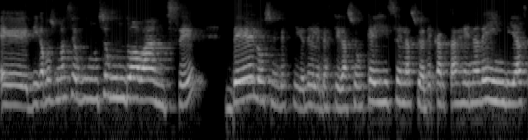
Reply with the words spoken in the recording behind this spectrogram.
eh, digamos, un segundo avance de, los de la investigación que hice en la ciudad de Cartagena de Indias,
